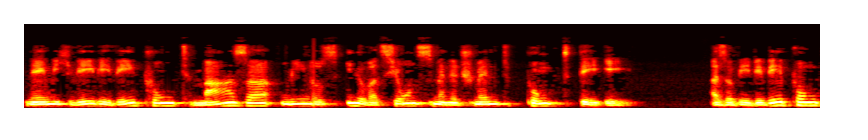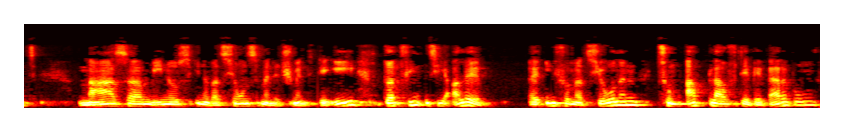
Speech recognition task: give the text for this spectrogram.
nämlich www.masa-innovationsmanagement.de. Also www maser-innovationsmanagement.de. Dort finden Sie alle äh, Informationen zum Ablauf der Bewerbung.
